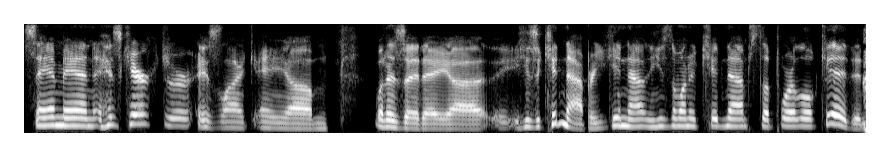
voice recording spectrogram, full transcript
Sandman, his character is like a um what is it? A uh he's a kidnapper. He kidnap he's the one who kidnaps the poor little kid and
